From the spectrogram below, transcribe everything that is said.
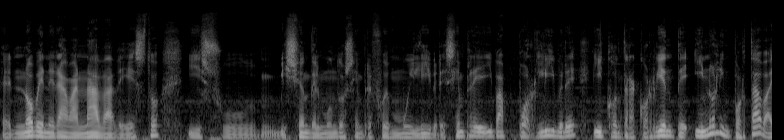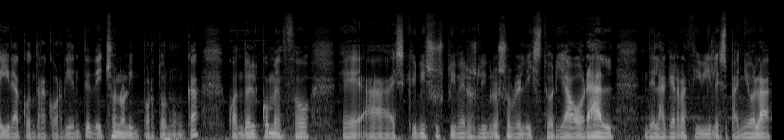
Eh, no veneraba nada de esto y su visión del mundo siempre fue muy libre. Siempre iba por libre y contracorriente y no le importaba ir a contracorriente de hecho no le importó nunca. Cuando él comenzó eh, a escribir sus primeros libros sobre la historia oral de la Guerra Civil Española,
